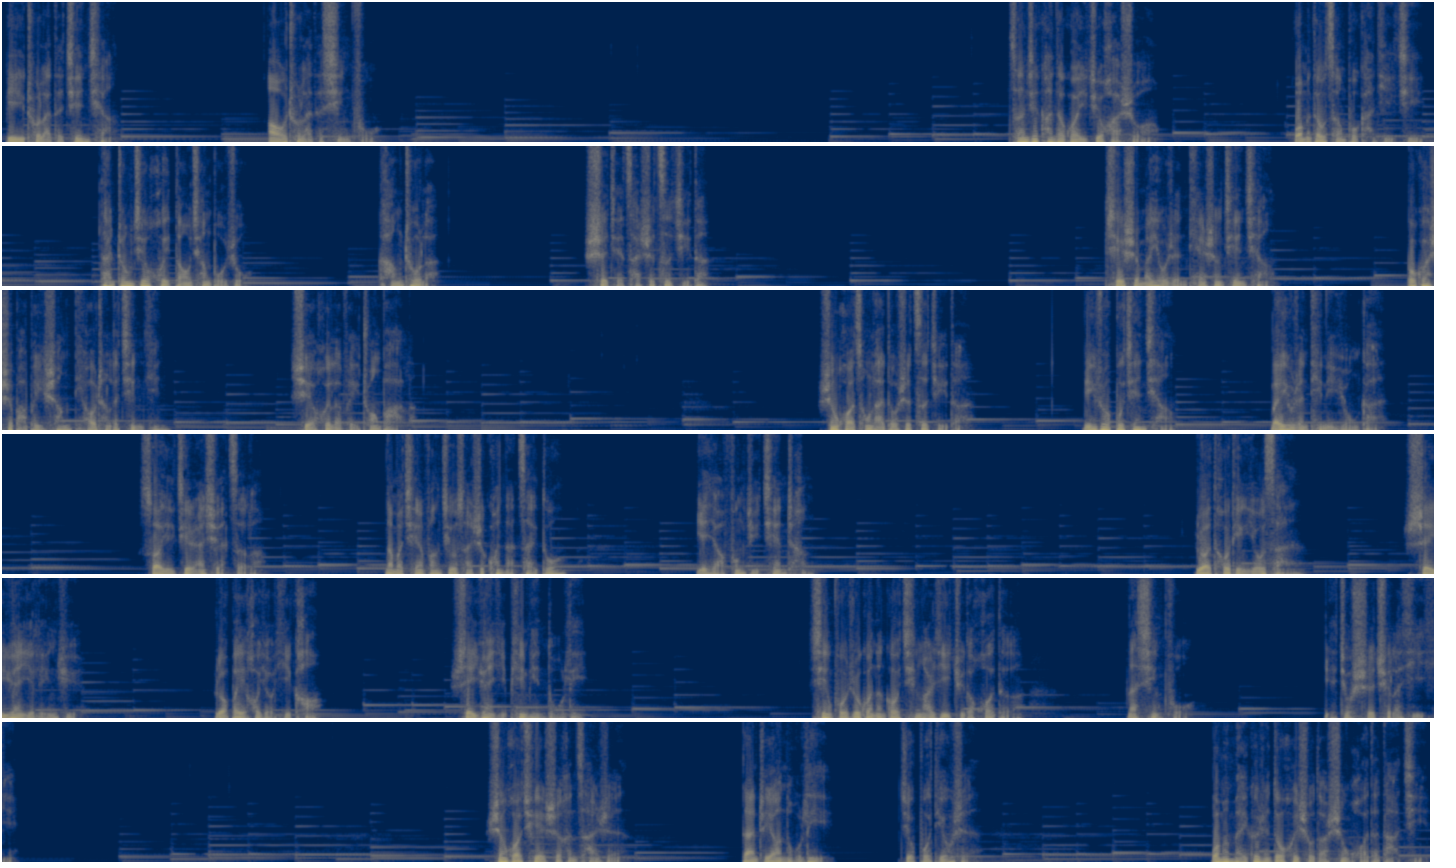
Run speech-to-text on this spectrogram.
逼出来的坚强。熬出来的幸福。曾经看到过一句话说：“我们都曾不堪一击，但终究会刀枪不入。扛住了，世界才是自己的。”其实没有人天生坚强，不过是把悲伤调成了静音。学会了伪装罢了。生活从来都是自己的，你若不坚强，没有人替你勇敢。所以，既然选择了，那么前方就算是困难再多，也要风雨兼程。若头顶有伞，谁愿意淋雨？若背后有依靠。谁愿意拼命努力？幸福如果能够轻而易举的获得，那幸福也就失去了意义。生活确实很残忍，但只要努力，就不丢人。我们每个人都会受到生活的打击，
